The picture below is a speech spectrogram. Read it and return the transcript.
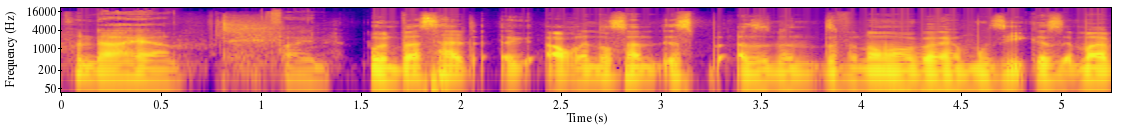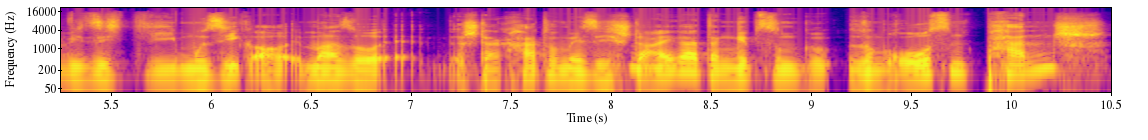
Von daher, fein. Und was halt äh, auch interessant ist, also dann sind wir nochmal bei Musik, ist immer, wie sich die Musik auch immer so äh, staccato-mäßig steigert. Dann gibt es so, einen so einen großen Punch,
